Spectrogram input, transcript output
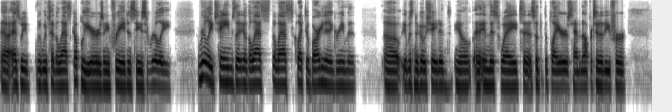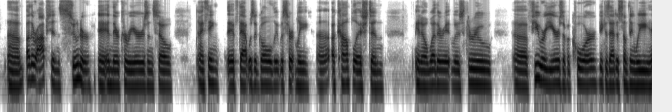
uh, as we've we've said the last couple of years. I mean, free agencies really really changed. The, you know, the last the last collective bargaining agreement uh, it was negotiated, you know, in this way to so that the players had an opportunity for um, other options sooner in, their careers. And so, I think if that was a goal, it was certainly uh, accomplished. And you know, whether it was through uh, fewer years of a core, because that is something we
